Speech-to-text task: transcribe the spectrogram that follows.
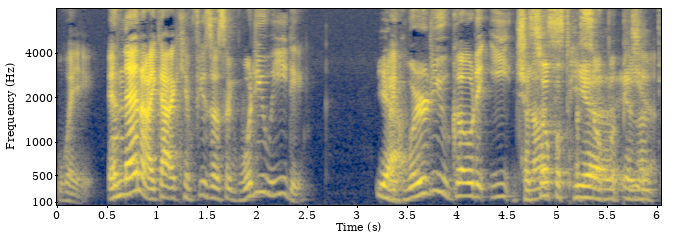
wait. And then I got confused. I was like, what are you eating? Yeah. Like, where do you go to eat just sopapilla, a sopapilla? isn't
